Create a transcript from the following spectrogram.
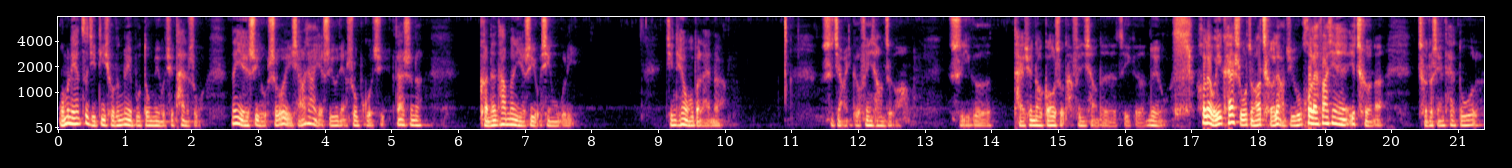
我们连自己地球的内部都没有去探索，那也是有时候想想也是有点说不过去。但是呢，可能他们也是有心无力。今天我本来呢是讲一个分享者啊，是一个跆拳道高手，他分享的这个内容。后来我一开始我总要扯两句，后来发现一扯呢，扯的时间太多了，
